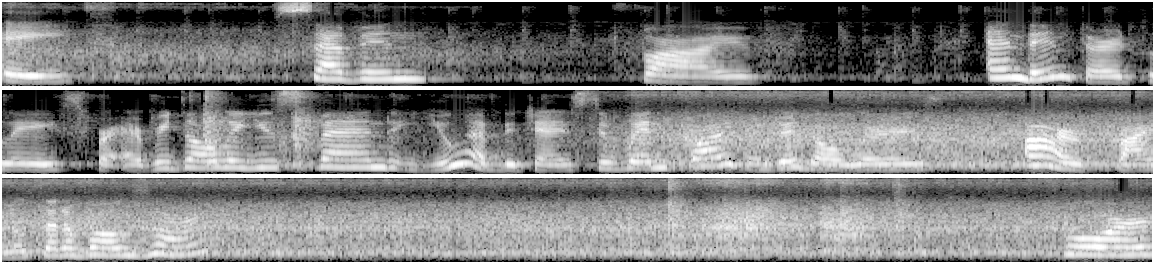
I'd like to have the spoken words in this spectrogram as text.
eight, seven, five. And in third place, for every dollar you spend, you have the chance to win $500. Our final set of balls are four,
